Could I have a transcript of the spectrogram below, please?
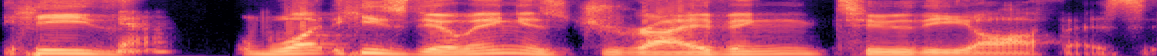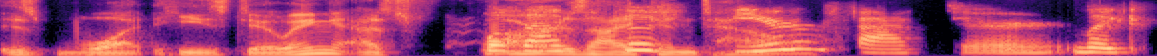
he's Yeah. what he's doing is driving to the office is what he's doing as far as I can tell. Fear factor, like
